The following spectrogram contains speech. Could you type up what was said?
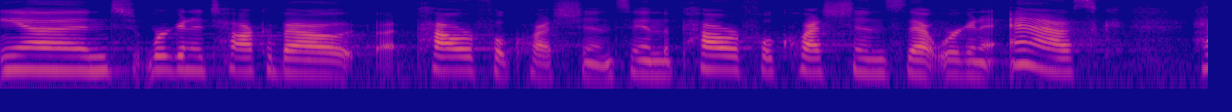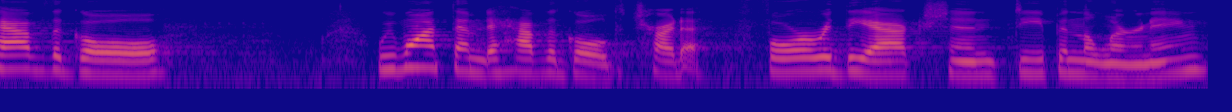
And we're going to talk about uh, powerful questions. And the powerful questions that we're going to ask have the goal, we want them to have the goal to try to forward the action, deepen the learning.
